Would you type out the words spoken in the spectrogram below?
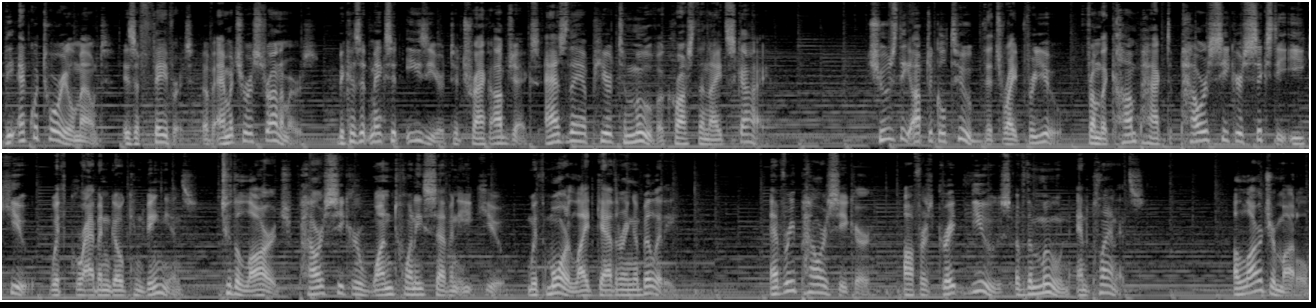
The equatorial mount is a favorite of amateur astronomers because it makes it easier to track objects as they appear to move across the night sky. Choose the optical tube that's right for you, from the compact PowerSeeker 60 EQ with grab and go convenience to the large PowerSeeker 127 EQ with more light gathering ability. Every PowerSeeker offers great views of the moon and planets, a larger model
